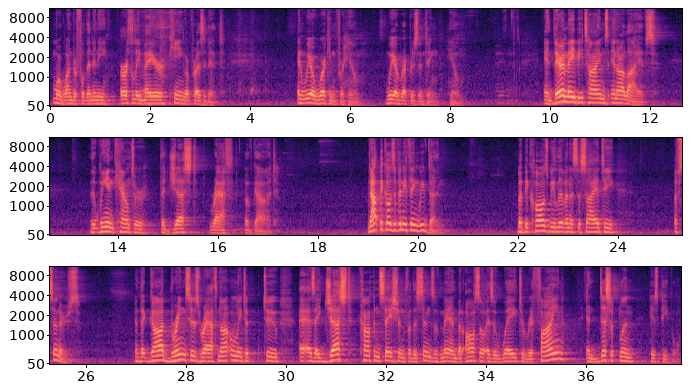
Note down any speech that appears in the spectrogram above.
more wonderful than any earthly mayor, king, or president. And we are working for him, we are representing him. And there may be times in our lives that we encounter the just wrath of God. Not because of anything we've done, but because we live in a society of sinners. And that God brings his wrath not only to, to as a just compensation for the sins of man, but also as a way to refine and discipline his people.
